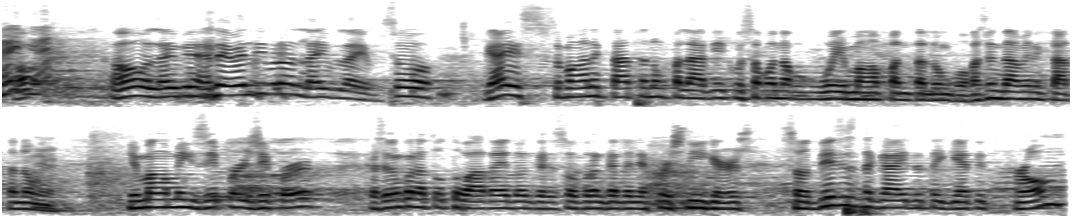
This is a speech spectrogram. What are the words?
Live oh, yan? Oo, oh, live yan. Hindi, well, mo naman live live. So, guys, sa mga nagtatanong palagi kung saan ko nakukuha yung mga pantalong ko, kasi ang dami nagtatanong eh. Yung mga may zipper-zipper, kasi nung ko natutuwa kayo doon kasi sobrang ganda niya for sneakers. So, this is the guy that I get it from.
